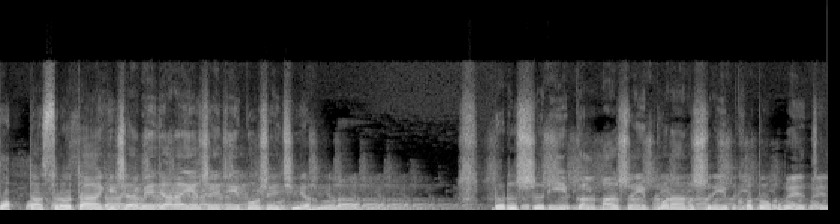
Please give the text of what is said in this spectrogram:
বক্তা শ্রোতা হিসাবে যারা এসেছি, বসেছি কলমা শরীফ, কোরআন শরীফ খতম হয়েছে।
